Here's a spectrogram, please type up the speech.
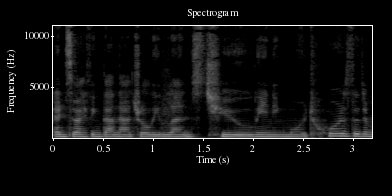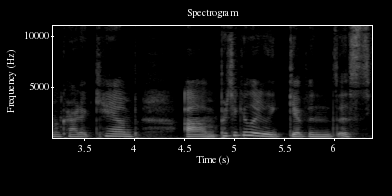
and so I think that naturally lends to leaning more towards the Democratic camp. Um, particularly given this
